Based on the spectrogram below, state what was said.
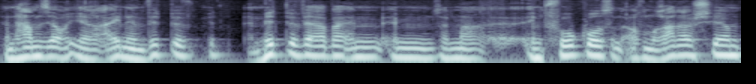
Dann haben sie auch ihre eigenen Mitbe Mitbewerber im, im, sag mal, im Fokus und auf dem Radarschirm.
